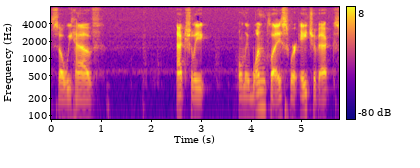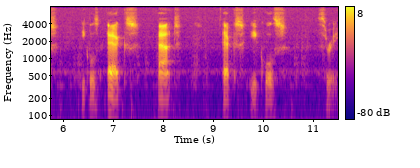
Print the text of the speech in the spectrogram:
So we have actually only one place where h of x equals x at x equals 3.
